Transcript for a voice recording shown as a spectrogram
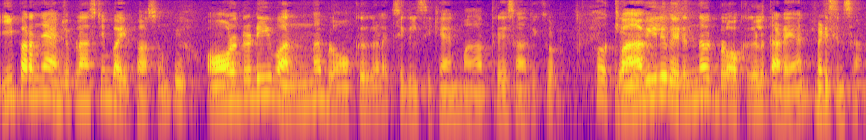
ഈ പറഞ്ഞ ആൻജിയോപ്ലാസ്റ്റിയും ബൈപ്പാസും ഓൾറെഡി വന്ന ബ്ലോക്കുകളെ ചികിത്സിക്കാൻ മാത്രമേ സാധിക്കുള്ളൂ. ഭാവിയിൽ വരുന്ന ബ്ലോക്കുകൾ തടയാൻ മെഡിസിൻസ് ആണ്.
